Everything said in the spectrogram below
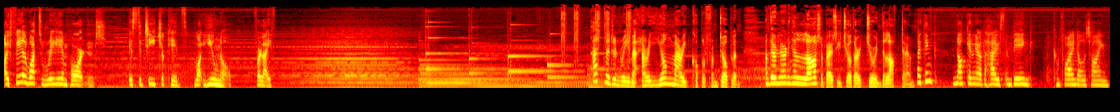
I feel what's really important is to teach your kids what you know for life. Ahmed and Rima are a young married couple from Dublin and they're learning a lot about each other during the lockdown. I think not getting out of the house and being confined all the time,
